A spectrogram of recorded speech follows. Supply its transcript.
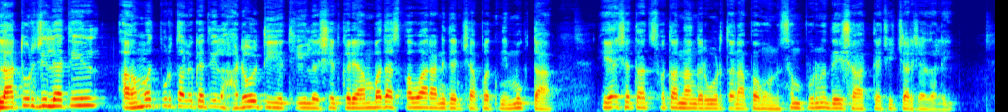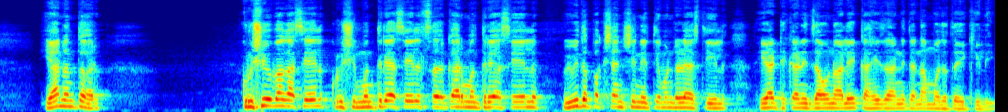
लातूर जिल्ह्यातील अहमदपूर तालुक्यातील हाडोळती येथील शेतकरी अंबादास पवार आणि त्यांच्या पत्नी मुक्ता या शेतात स्वतः नांगर ओढताना पाहून संपूर्ण देशात त्याची चर्चा झाली. यानंतर कृषी विभाग असेल कृषी मंत्री असेल सहकार मंत्री असेल विविध पक्षांची नेतेमंडळे असतील या ठिकाणी जाऊन आले. काही जणांनी त्यांना मदतही केली.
